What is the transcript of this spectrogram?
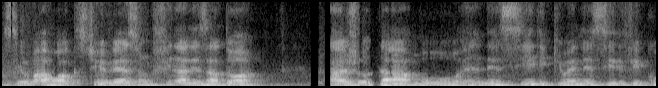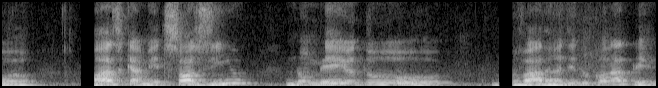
Se o Marrocos tivesse um finalizador, ajudar uhum. o Enesiri, que o Enesiri ficou basicamente sozinho no meio do, do Varane e do Konaté.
